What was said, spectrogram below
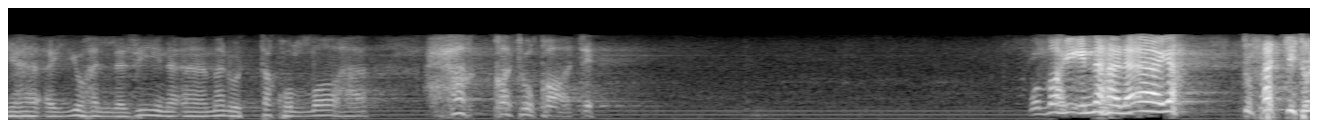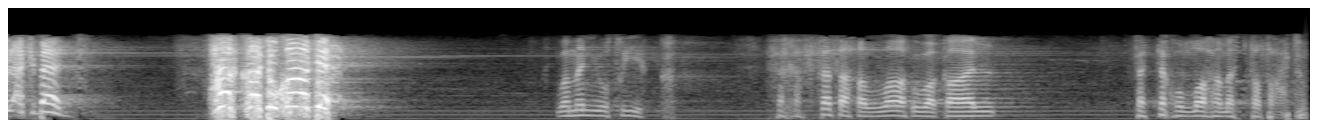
يا أيها الذين آمنوا اتقوا الله حق تقاته. والله إنها لآية تفتت الأكباد. حق تقاته. ومن يطيق فخففها الله وقال فاتقوا الله ما استطعتم.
